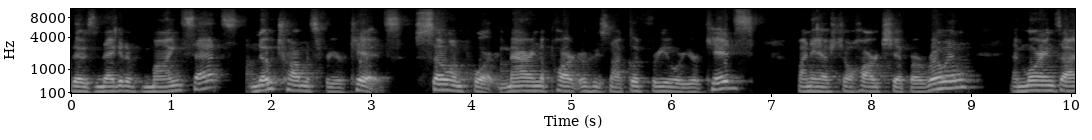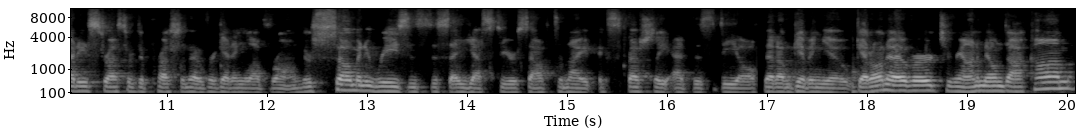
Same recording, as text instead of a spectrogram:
those negative mindsets. No traumas for your kids. So important. Marrying a partner who's not good for you or your kids, financial hardship or ruin, and more anxiety, stress, or depression over getting love wrong. There's so many reasons to say yes to yourself tonight, especially at this deal that I'm giving you. Get on over to RhondaMilne.com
